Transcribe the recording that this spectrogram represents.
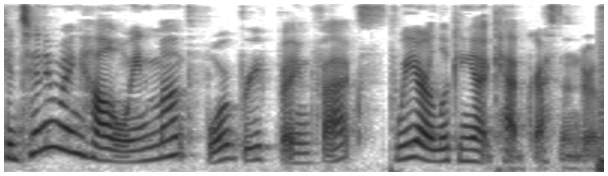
Continuing Halloween month for brief brain facts, we are looking at Capgras syndrome.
